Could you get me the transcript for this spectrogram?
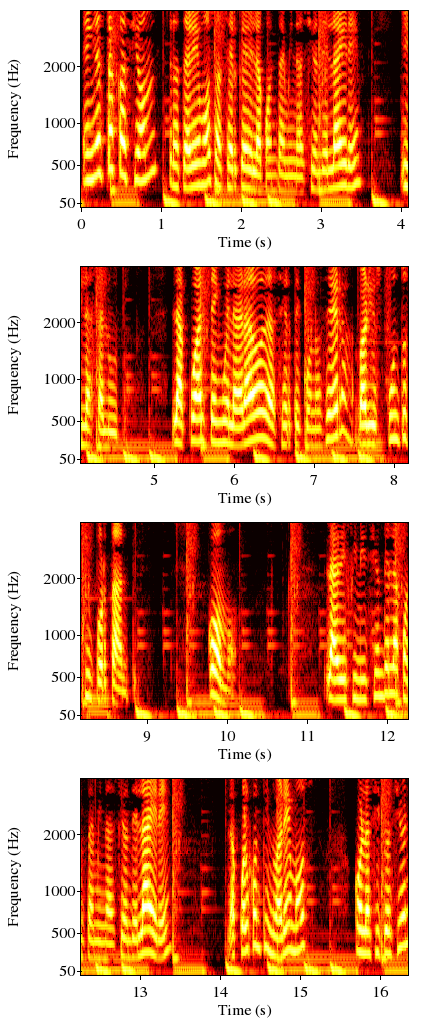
En esta ocasión trataremos acerca de la contaminación del aire y la salud, la cual tengo el agrado de hacerte conocer varios puntos importantes como la definición de la contaminación del aire, la cual continuaremos con la situación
